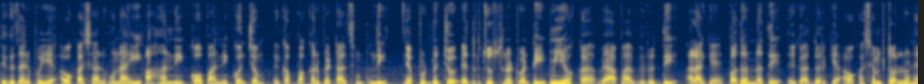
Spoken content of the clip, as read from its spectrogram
దిగజారిపోయే అవకాశాలు ఉన్నాయి. అహాన్ని కోపాన్ని కొంచెం ఇక పక్కన పెట్టాల్సి ఉంటుంది. ఎప్పటి నుంచో ఎదురు చూస్తున్నటువంటి మీ యొక్క వ్యాపారాభివృద్ధి అలాగే పదోన్నతి ఇక దొరికే అవకాశం త్వరలోనే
